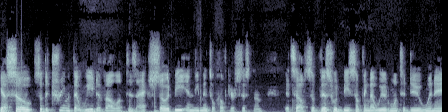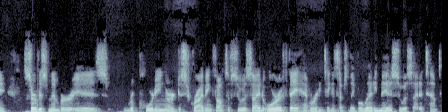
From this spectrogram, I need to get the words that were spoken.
yeah, so so the treatment that we developed is actually so it'd be in the mental health care system itself. So this would be something that we would want to do when a service member is reporting or describing thoughts of suicide, or if they have already taken steps, they've already made a suicide attempt.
